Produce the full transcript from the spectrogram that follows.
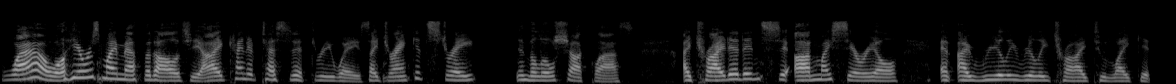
Wow. Well, here was my methodology. I kind of tested it three ways. I drank it straight in the little shot glass. I tried it in on my cereal, and I really, really tried to like it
